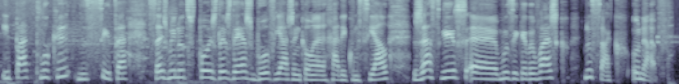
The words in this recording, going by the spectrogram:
e pague pelo que necessita. Seis minutos depois das 10, boa viagem com a rádio comercial. Já a seguir a música do Vasco no saco, o nave.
